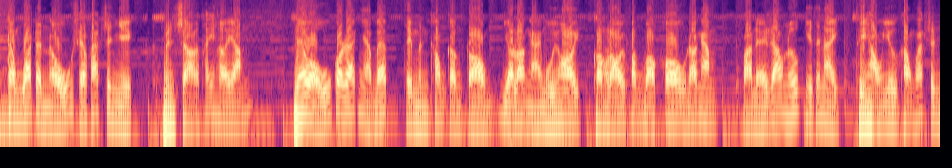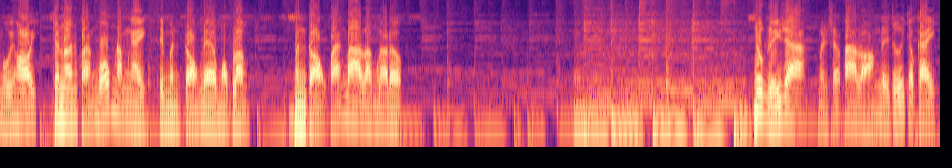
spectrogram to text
Trong quá trình ủ sẽ phát sinh nhiệt, mình sờ thấy hơi ấm. Nếu ủ có rác nhà bếp thì mình không cần trộn, do lo ngại mùi hôi. Còn loại phân bò khô đã ngâm và để ráo nước như thế này thì hầu như không phát sinh mùi hôi. Cho nên khoảng 4 năm ngày thì mình trộn đều một lần. Mình trộn khoảng 3 lần là được. Nước rỉ ra mình sẽ pha loãng để tưới cho cây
